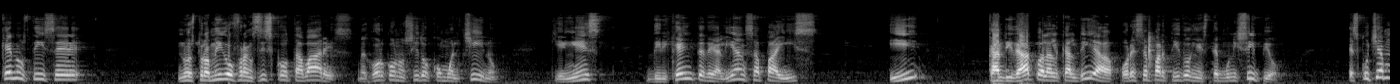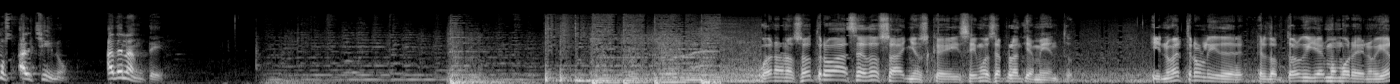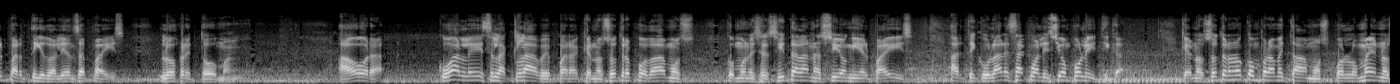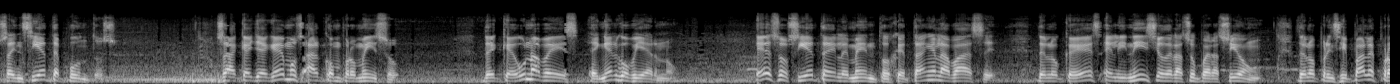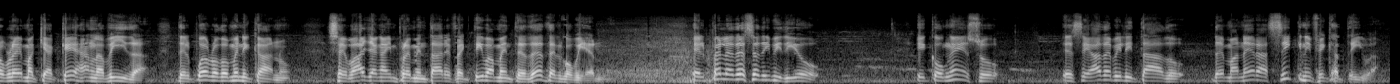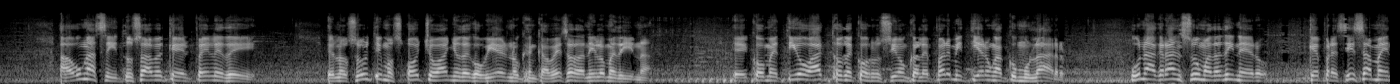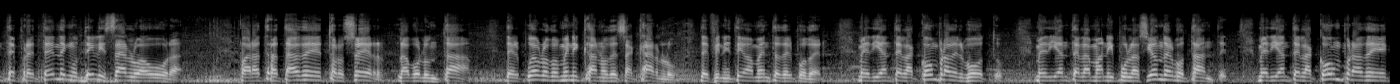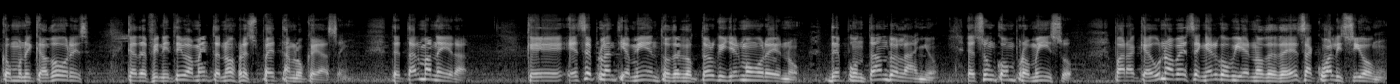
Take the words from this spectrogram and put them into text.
¿Qué nos dice nuestro amigo Francisco Tavares, mejor conocido como El Chino, quien es dirigente de Alianza País y candidato a la alcaldía por ese partido en este municipio? Escuchemos al Chino. Adelante. Bueno, nosotros hace dos años que hicimos ese planteamiento y nuestro líder, el doctor Guillermo Moreno y el partido Alianza País, lo retoman. Ahora, ¿cuál es la clave para que nosotros podamos, como necesita la nación y el país, articular esa coalición política? Que nosotros nos comprometamos por lo menos en siete puntos. O sea, que lleguemos al compromiso de que una vez en el gobierno esos siete elementos que están en la base de lo que es el inicio de la superación de los principales problemas que aquejan la vida del pueblo dominicano, se vayan a implementar efectivamente desde el gobierno. El PLD se dividió y con eso eh, se ha debilitado de manera significativa. Aún así, tú sabes que el PLD, en los últimos ocho años de gobierno que encabeza Danilo Medina, eh, cometió actos de corrupción que le permitieron acumular una gran suma de dinero que precisamente pretenden utilizarlo ahora para tratar de torcer la voluntad del pueblo dominicano de sacarlo definitivamente del poder, mediante la compra del voto, mediante la manipulación del votante, mediante la compra de comunicadores que definitivamente no respetan lo que hacen. De tal manera que ese planteamiento del doctor Guillermo Moreno, depuntando el año, es un compromiso para que una vez en el gobierno, desde esa coalición,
